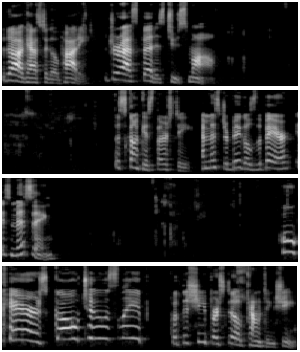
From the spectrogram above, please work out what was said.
The dog has to go potty. The giraffe's bed is too small. The skunk is thirsty, and Mr. Biggles the bear is missing. Who cares? Go to sleep. But the sheep are still counting sheep.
